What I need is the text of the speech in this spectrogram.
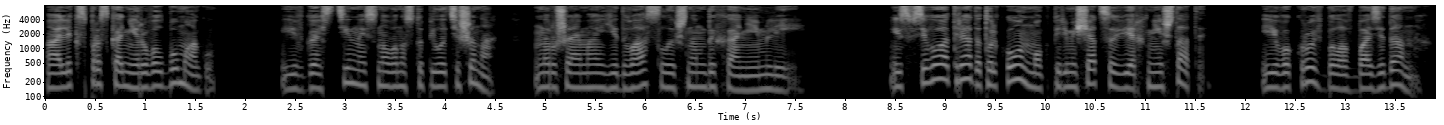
Алекс просканировал бумагу. И в гостиной снова наступила тишина, нарушаемая едва слышным дыханием Леи. Из всего отряда только он мог перемещаться в Верхние Штаты. Его кровь была в базе данных.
